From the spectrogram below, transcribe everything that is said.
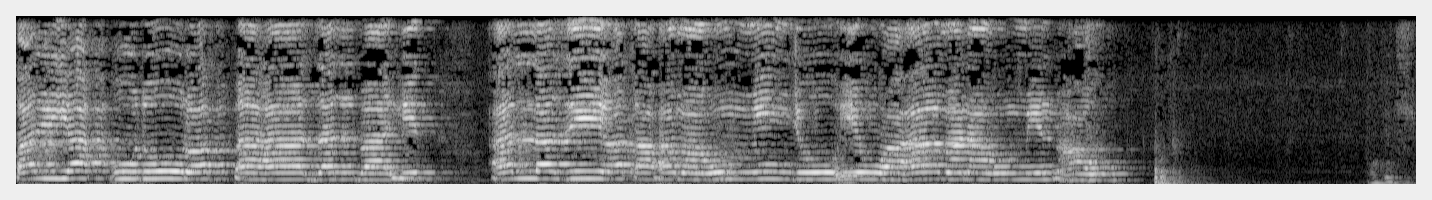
Falyabudu min ju'in wa amanahum min khawf. Bagus.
